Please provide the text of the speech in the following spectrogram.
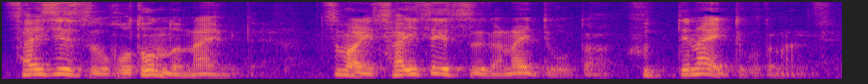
再生数ほとんどないみたいな。つまり再生数がないってことは振ってないってことなんですよ。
